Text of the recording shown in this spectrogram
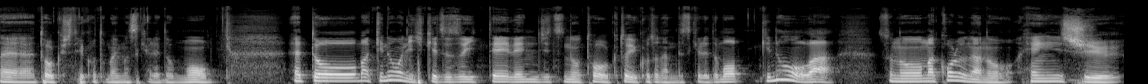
えートークしていこうと思いますけれども、えっと、まあ、昨日に引き続いて連日のトークということなんですけれども、昨日は、その、まあ、コロナの編集、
